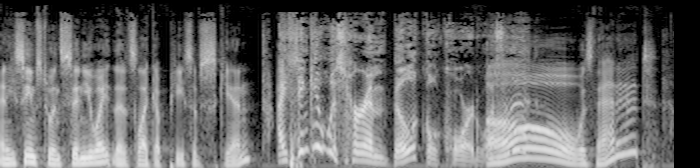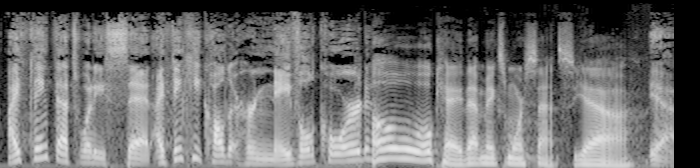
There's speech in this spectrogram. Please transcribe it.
And he seems to insinuate that it's like a piece of skin. i think it was her umbilical cord wasn't it Oh, was that it? I think that's what he said. I think he called it her navel cord. Oh, okay, that makes more sense. Yeah. Yeah,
